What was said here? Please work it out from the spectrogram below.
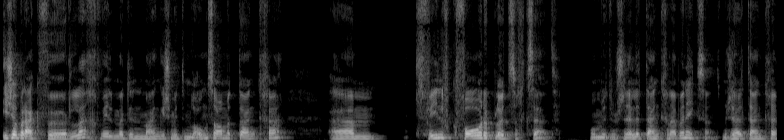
Ist aber auch gefährlich, weil wir dann manchmal mit dem langsamen Denken ähm, zu viele Gefahren plötzlich sehen, die wir mit dem schnellen Denken eben nicht sehen. Mit dem schnellen Denken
